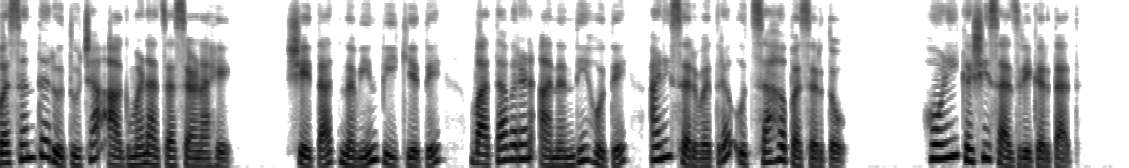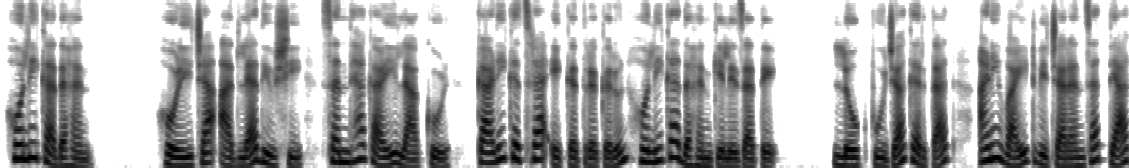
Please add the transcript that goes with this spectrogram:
वसंत ऋतूच्या आगमनाचा सण आहे. शेतात नवीन पीक येते वातावरण आनंदी होते आणि सर्वत्र उत्साह पसरतो. होळी कशी साजरी करतात? होलिका दहन. होळीच्या आदल्या दिवशी संध्याकाळी लाकूड काडी कचरा एकत्र करून होलिका दहन केले जाते. लोक पूजा करतात आणि वाईट विचारांचा त्याग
